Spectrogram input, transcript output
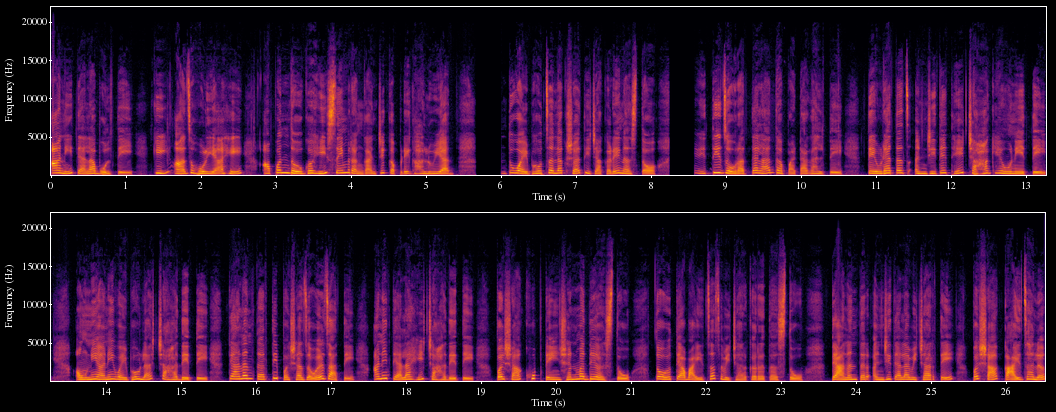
आणि त्याला बोलते की आज होळी आहे. आपण दोघंही सेम रंगांचे कपडे घालूयात. परंतु वैभवचं लक्ष तिच्याकडे नसतं. ती जोरात त्याला धपाटा घालते. तेवढ्यातच अंजी तेथे चहा घेऊन येते. अवनी आणि वैभवला चहा देते. त्यानंतर ती पशाजवळ जाते आणि त्यालाही चहा देते. पशा खूप टेन्शनमध्ये असतो. तो त्या बाईचाच विचार करत असतो. त्यानंतर अंजी त्याला विचारते पशा काय झालं?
